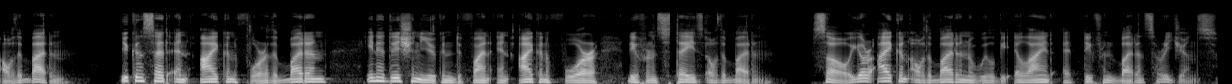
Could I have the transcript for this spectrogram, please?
of the button. You can set an icon for the button. In addition, you can define an icon for different states of the button. So your icon of the button will be aligned at different buttons regions.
